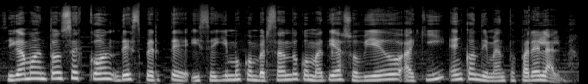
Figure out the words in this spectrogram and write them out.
Sigamos entonces con Desperté y seguimos conversando con Matías Oviedo aquí en Condimentos para el Alma.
